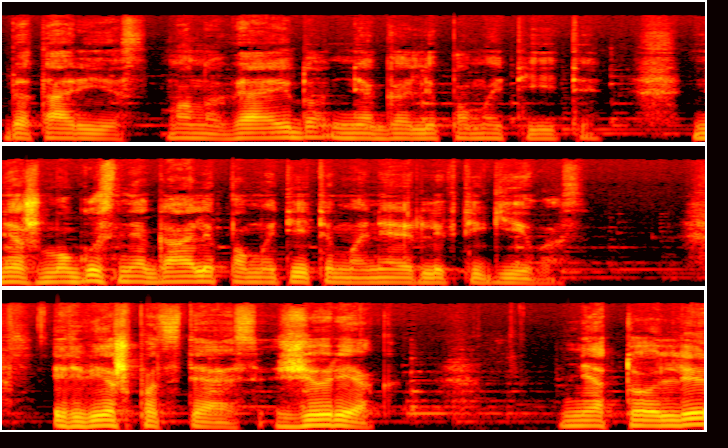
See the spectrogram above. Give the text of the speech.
Bet ar jis mano veido negali pamatyti, nes žmogus negali pamatyti mane ir likti gyvas. Ir viešpats tęsė, žiūrėk, netoli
